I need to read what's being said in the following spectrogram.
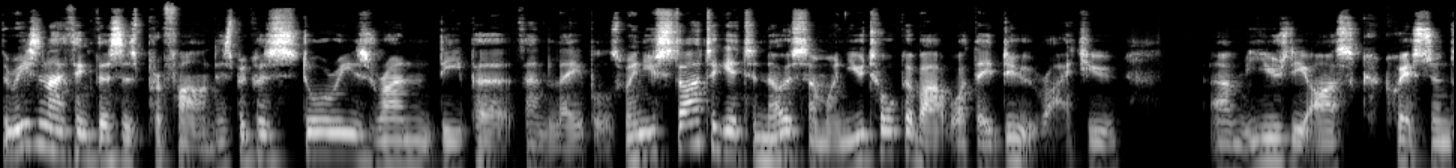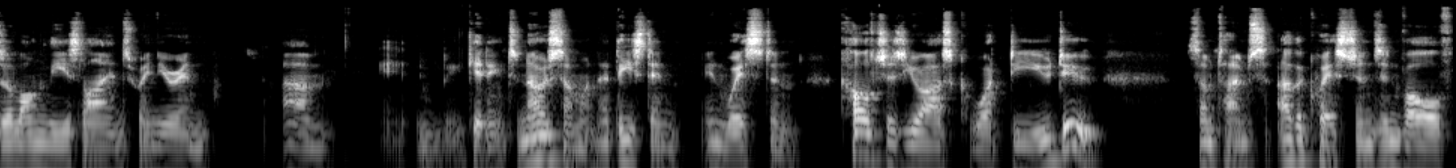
The reason I think this is profound is because stories run deeper than labels. When you start to get to know someone, you talk about what they do, right? You um, usually ask questions along these lines when you're in um, getting to know someone, at least in, in Western cultures, you ask, What do you do? Sometimes other questions involve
